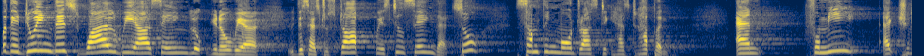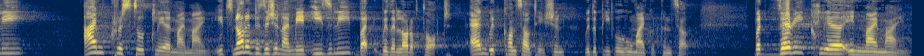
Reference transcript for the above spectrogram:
But they're doing this while we are saying, look, you know, we are, this has to stop. We're still saying that. So something more drastic has to happen. And for me, actually, I'm crystal clear in my mind. It's not a decision I made easily, but with a lot of thought and with consultation with the people whom I could consult. But very clear in my mind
